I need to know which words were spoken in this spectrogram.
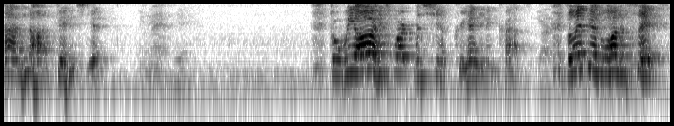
I'm not finished yet. For we are His workmanship created in Christ. Philippians 1 and 6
